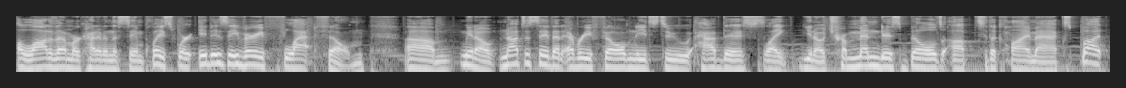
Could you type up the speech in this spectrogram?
a lot of them are kind of in the same place where it is a very flat film. Um, you know, not to say that every film needs to have this like, you know, tremendous build up to the climax, but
